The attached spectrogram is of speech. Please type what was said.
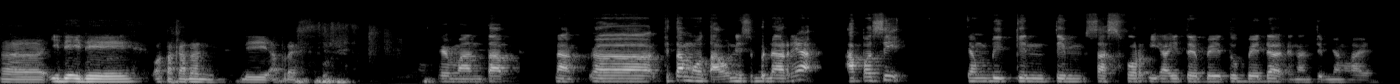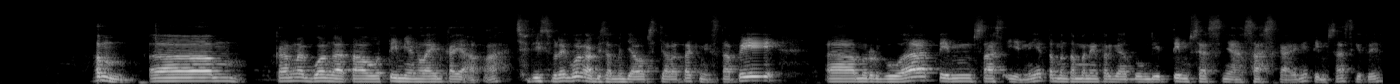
uh, ide-ide otak kanan di Apres. Oke mantap. Nah uh, kita mau tahu nih sebenarnya apa sih yang bikin tim SAS for IAITB itu beda dengan tim yang lain? Hmm, um, karena gue nggak tahu tim yang lain kayak apa, jadi sebenarnya gue nggak bisa menjawab secara teknis. Tapi uh, menurut gue tim SAS ini, teman-teman yang tergabung di tim SES-nya Saska ini, tim SAS gitu ya,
